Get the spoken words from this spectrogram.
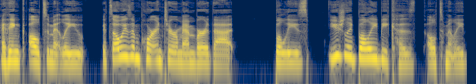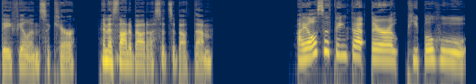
I think ultimately it's always important to remember that bullies usually bully because ultimately they feel insecure. And it's not about us, it's about them. I also think that there are people who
